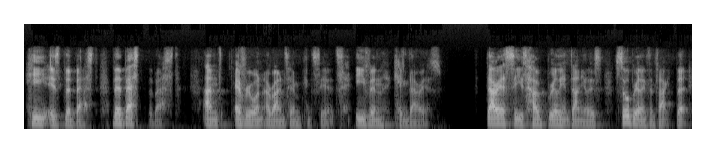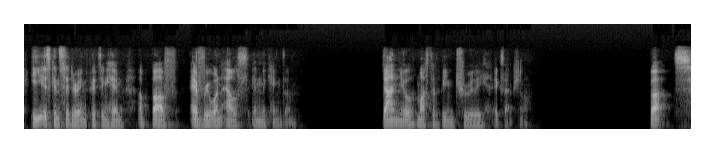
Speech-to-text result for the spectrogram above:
He is the best, the best of the best. And everyone around him can see it, even King Darius. Darius sees how brilliant Daniel is, so brilliant, in fact, that he is considering putting him above everyone else in the kingdom. Daniel must have been truly exceptional. But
